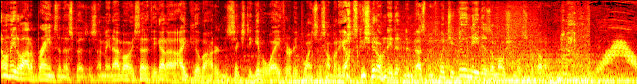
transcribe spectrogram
I don't need a lot of brains in this business. I mean, I've always said if you got an IQ of 160, give away 30 points to somebody else because you don't need it in investments. What you do need is emotional stability. Wow.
